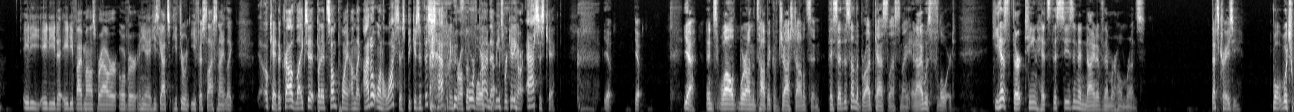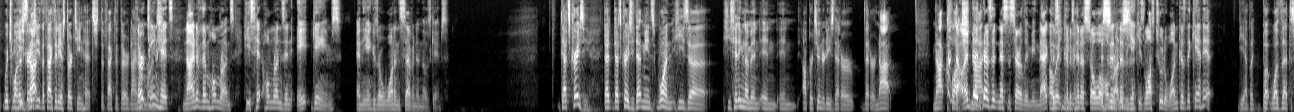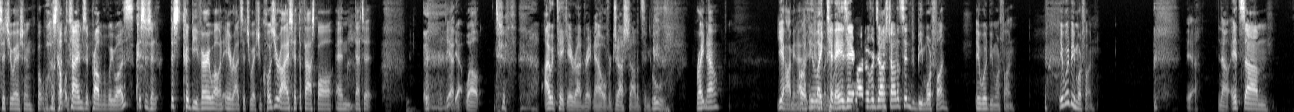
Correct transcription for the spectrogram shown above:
80 80 to 85 miles per hour over and yeah, he's got he threw an eephus last night like okay, the crowd likes it, but at some point I'm like I don't want to watch this because if this is happening for a fourth, fourth time, that means we're getting our asses kicked. Yep. Yep. Yeah. And while we're on the topic of Josh Donaldson, they said this on the broadcast last night, and I was floored. He has 13 hits this season, and nine of them are home runs. That's crazy. Well, which which one He's is crazy? not- the fact that he has 13 hits, the fact that there are nine home 13 runs. hits, nine of them home runs. He's hit home runs in eight games, and the Yankees are one and seven in those games. That's crazy. That that's crazy. That means one, he's uh he's hitting them in in in opportunities that are that are not not clutch. no, it, not- doesn't necessarily mean that Oh, because it he could have hit a solo home an- run, and the Yankees lost two to one because they can't hit. Yeah, but but was that the situation? But was A couple times it probably was. This is an this could be very well an A Rod situation. Close your eyes, hit the fastball, and that's it. Yeah. Yeah. Well, I would take A Rod right now over Josh Donaldson. Ooh, right now. Yeah, I mean, Oh, I think you like today's A. Rod over Josh Donaldson would be more fun. It would be more fun. It would be more fun. Yeah. No, it's um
